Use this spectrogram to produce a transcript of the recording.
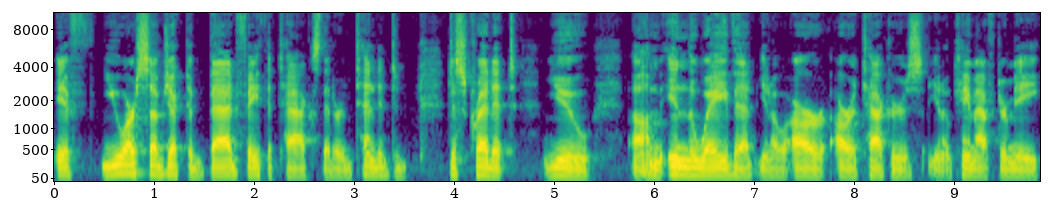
if you are subject to bad faith attacks that are intended to discredit you. Um, in the way that you know our our attackers you know came after me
